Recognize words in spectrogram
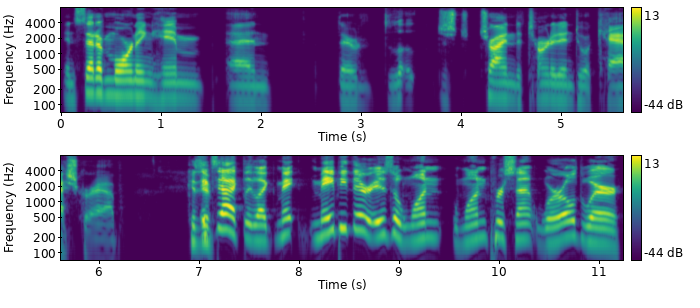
instead of mourning him, and they're just trying to turn it into a cash grab. Because if exactly, like may- maybe there is a one one percent world where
